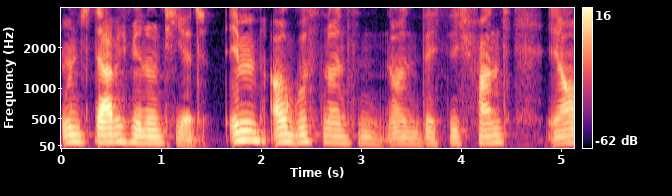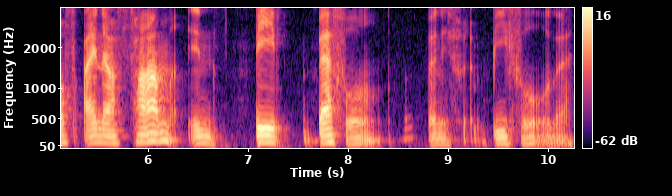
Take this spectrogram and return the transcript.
Und da habe ich mir notiert. Im August 1969 fand er auf einer Farm in Be Bethel, wenn ich es Bethel oder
